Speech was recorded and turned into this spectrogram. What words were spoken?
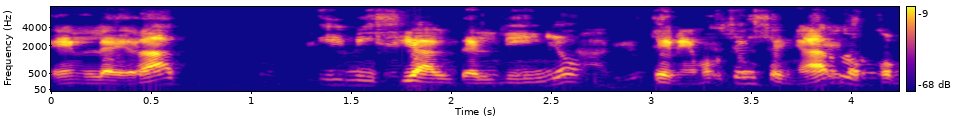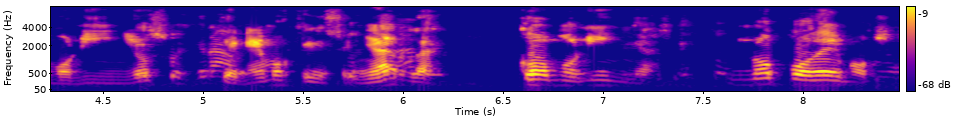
en la edad inicial del niño, tenemos que enseñarlos como niños, tenemos que enseñarlas como niñas. No podemos,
